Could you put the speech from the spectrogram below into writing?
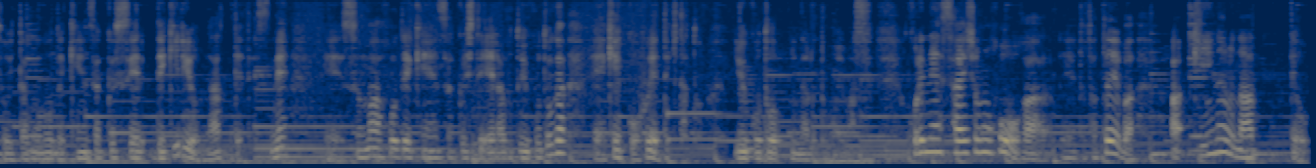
そういったもので検索せできるようになってですね、えー、スマホで検索して選ぶということが、えー、結構増えてきたということになると思います。これね最初の方が、えーと、例えばあ気になるなってお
